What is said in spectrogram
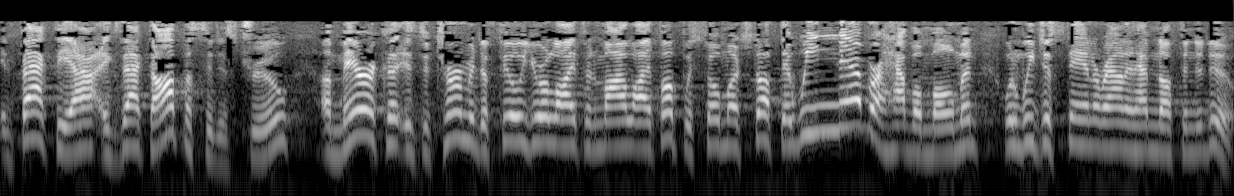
In fact, the uh, exact opposite is true. America is determined to fill your life and my life up with so much stuff that we never have a moment when we just stand around and have nothing to do.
